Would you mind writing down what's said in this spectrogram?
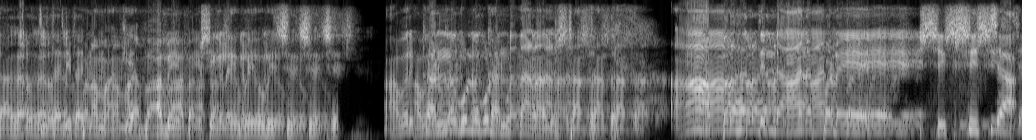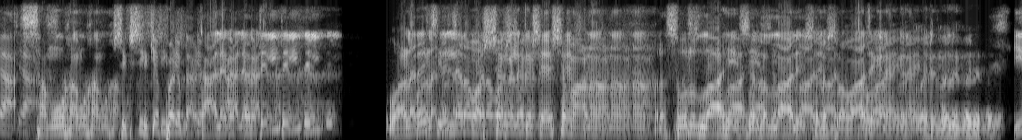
തകർത്ത് തരിപ്പണമാക്കി. അബാബി പക്ഷികളെ ഉപയോഗിച്ച് അവർ കണ്ണുകൊണ്ട് കണ്ടതാണ് ആ ദൃഷ്ടാന്തം. ആ അബ്രഹത്തിന്റെ ആനപ്പടയെ ശിക്ഷിച്ച സമൂഹം ശിക്ഷിക്കപ്പെട്ട കാലഘട്ടത്തിൽ വളരെ ചില്ലറ വർഷങ്ങൾക്ക് ശേഷമാണ് റസൂലുള്ളാഹി സല്ലല്ലാഹു അലൈഹി വസല്ലം പ്രവാചകനായി വരുന്നത്. ഈ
